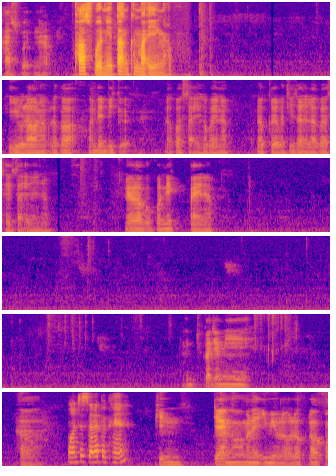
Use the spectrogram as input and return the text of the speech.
password นะครับ พาสเวิร์ดนี้ตั้งขึ้นมาเองนะครับที่อยู่เรานะครับ แล้วก็วันเดือนปีเกิดเราก็ใส่เข้าไปนะครับ เราเกิดวันที่ใส่แล้วก็ใส่ใส่ไปนะครับ แล้วเราก็กด next ไปนะครับมันก็จะมีเอ่อ Want to set up a pin? พินแจ้งเข้ามาในอีเมลเราแล้วเราก็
